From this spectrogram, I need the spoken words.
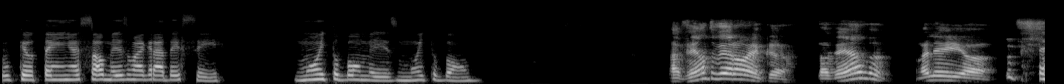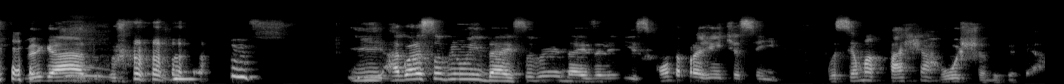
o que eu tenho é só mesmo agradecer. Muito bom mesmo, muito bom. Tá vendo, Verônica? Tá vendo? Olha aí, ó. Obrigado. e agora sobre o 1 em 10, sobre o 1 em 10, Elenice, conta pra gente assim, você é uma faixa roxa do PPA,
